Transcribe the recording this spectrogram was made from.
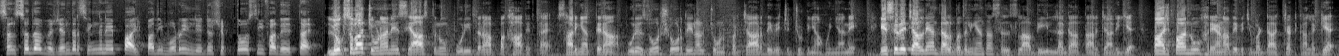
ਸੰਸਦ ਵਿਜੇਂਦਰ ਸਿੰਘ ਨੇ ਭਾਜਪਾ ਦੀ ਮੋਢਲੀ ਲੀਡਰਸ਼ਿਪ ਤੋਂ ਅਸਤੀਫਾ ਦੇ ਦਿੱਤਾ ਹੈ। ਲੋਕ ਸਭਾ ਚੋਣਾਂ ਨੇ ਸਿਆਸਤ ਨੂੰ ਪੂਰੀ ਤਰ੍ਹਾਂ ਪਖਾ ਦਿੱਤਾ ਹੈ। ਸਾਰੀਆਂ ਧਿਰਾਂ ਪੂਰੇ ਜ਼ੋਰ-ਸ਼ੋਰ ਦੇ ਨਾਲ ਚੋਣ ਪ੍ਰਚਾਰ ਦੇ ਵਿੱਚ ਜੁਟੀਆਂ ਹੋਈਆਂ ਨੇ। ਇਸੇ ਦੇ ਚੱਲਦਿਆਂ ਦਲ ਬਦਲੀਆਂ ਦਾ ਸਿਲਸਿਲਾ ਵੀ ਲਗਾਤਾਰ ਜਾਰੀ ਹੈ। ਭਾਜਪਾ ਨੂੰ ਹਰਿਆਣਾ ਦੇ ਵਿੱਚ ਵੱਡਾ ਝਟਕਾ ਲੱਗਿਆ ਹੈ।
